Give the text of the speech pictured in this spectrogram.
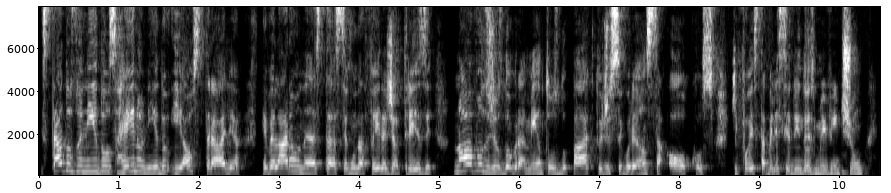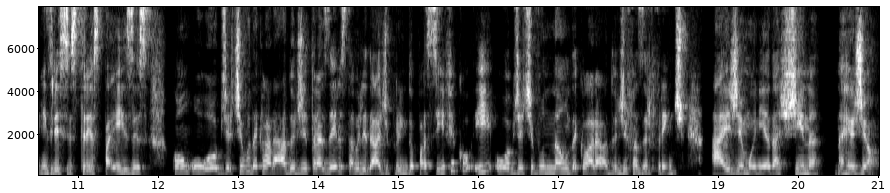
Estados Unidos, Reino Unido e Austrália revelaram nesta segunda-feira, dia 13, novos desdobramentos do Pacto de Segurança AUKUS, que foi estabelecido em 2021 entre esses três países, com o objetivo declarado de trazer estabilidade para o Indo-Pacífico e o objetivo não declarado de fazer frente à hegemonia da China na região.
